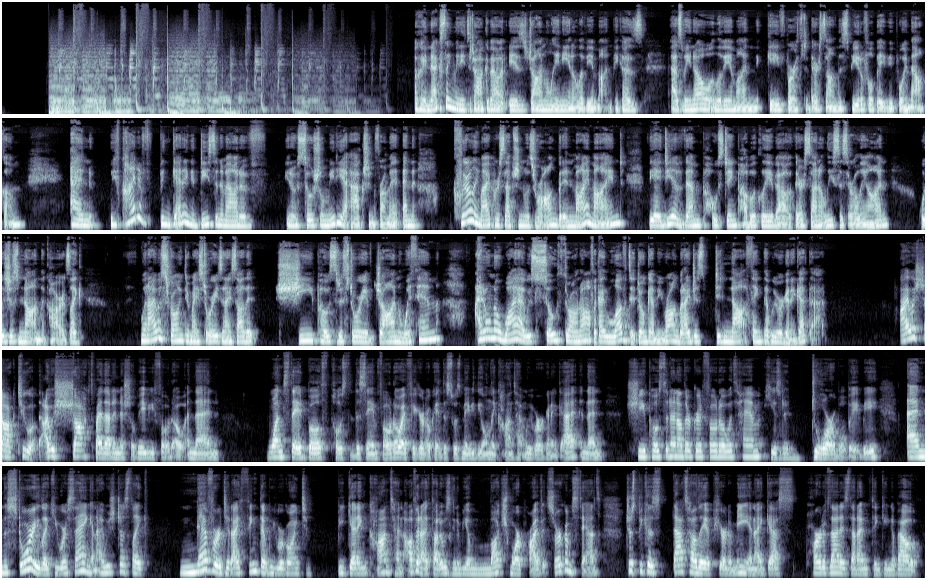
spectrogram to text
Okay, next thing we need to talk about is John Mulaney and Olivia Munn, because as we know, Olivia Munn gave birth to their son, this beautiful baby boy, Malcolm. And we've kind of been getting a decent amount of, you know, social media action from it. And clearly my perception was wrong, but in my mind, the idea of them posting publicly about their son, at least this early on, was just not in the cards. Like when I was scrolling through my stories and I saw that she posted a story of John with him, I don't know why I was so thrown off. Like I loved it, don't get me wrong, but I just did not think that we were going to get that. I was shocked too. I was shocked by that initial baby photo. And then once they had both posted the same photo, I figured, okay, this was maybe the only content we were going to get. And then she posted another grid photo with him. He is an adorable baby. And the story, like you were saying, and I was just like, never did I think that we were going to be getting content of it. I thought it was going to be a much more private circumstance just because that's how they appear to me. And I guess part of that is that I'm thinking about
